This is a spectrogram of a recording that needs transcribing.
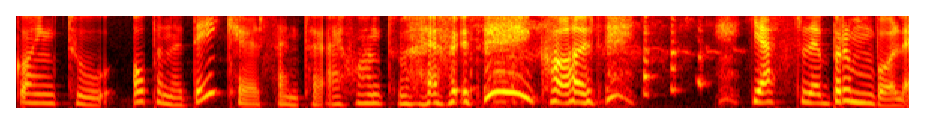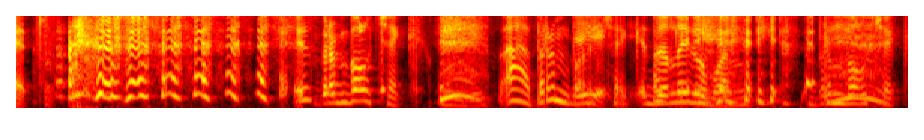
going to open a daycare center I want to have it called Jasle Brmbolec. Is Brmbolček. Ah, Brmbolček. The okay. little one. Brmbolček.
